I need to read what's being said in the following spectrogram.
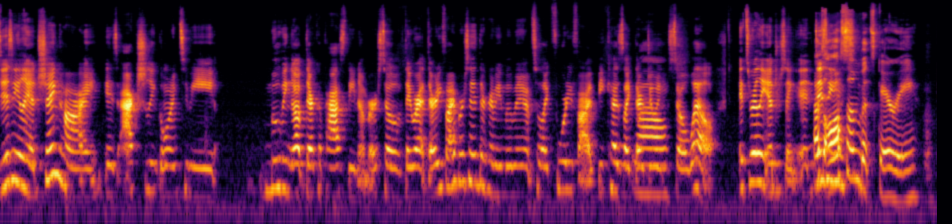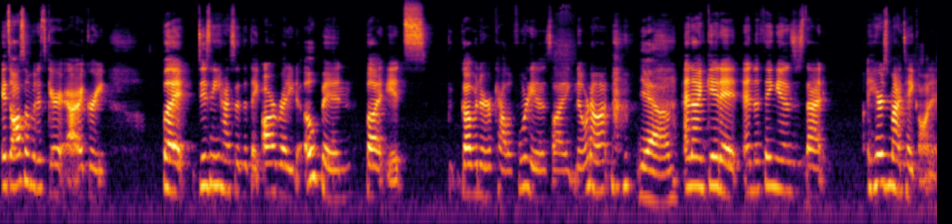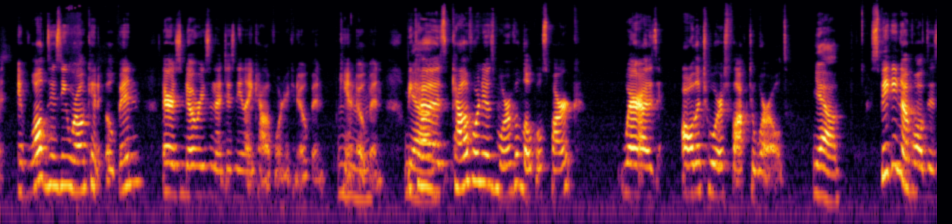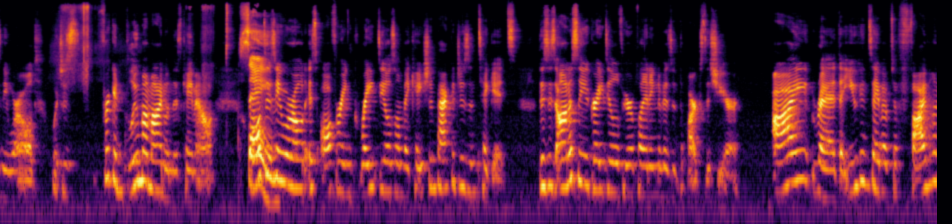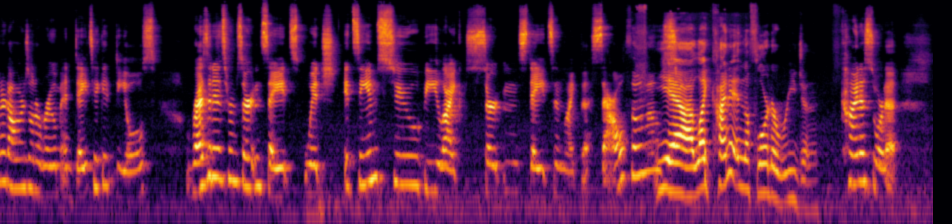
disneyland shanghai is actually going to be moving up their capacity number so if they were at 35% they're going to be moving up to like 45 because like they're Wow. doing so well it's really interesting and That's Disney's- awesome, but scary. it's awesome, but it's scary. I agree. But Disney has said that they are ready to open, but it's the governor of California is like, no, we're not. Yeah. and I get it. And the thing is, is that here's my take on it. If Walt Disney World can open, there is no reason that Disneyland California can open, can't Mhm. open. Yeah. Because California is more of a locals park, whereas all the tourists flock to World. Yeah. Speaking of Walt Disney World, which is freaking blew my mind when this came out. Same. Walt Disney World is offering great deals on vacation packages and tickets. This is honestly a great deal if you're planning to visit the parks this year. I read that you can save up to $500 on a room and day ticket deals. Residents from certain states, which it seems to be like certain states in like the South almost. Yeah, like kind of in the Florida region. kind of sorta.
